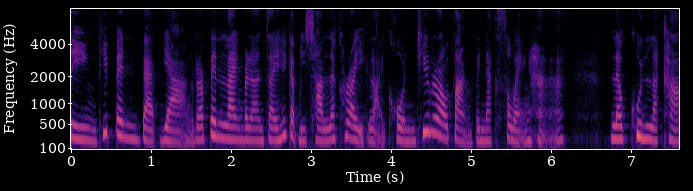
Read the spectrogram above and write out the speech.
จริงที่เป็นแบบอย่างและเป็นแรงบันดาลใจให้กับดิฉัน และใครอีกหลายคนที่เราต่างเป็นนักแสวงหา แล้วคุณล่ะคะ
